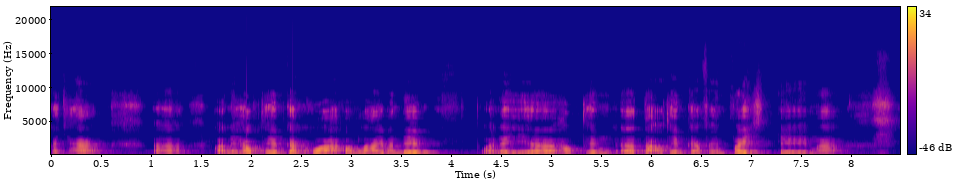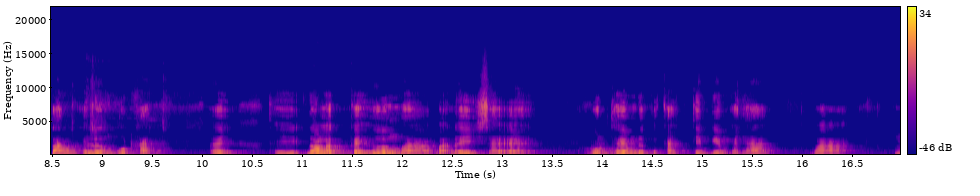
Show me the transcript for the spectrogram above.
khách hàng uh, bạn ấy học thêm các khóa online ban đêm bạn ấy uh, học thêm uh, tạo thêm cả fanpage để mà tăng cái lượng hút khách. Đấy thì đó là cái hướng mà bạn ấy sẽ hút thêm được cái cách tìm kiếm khách hàng và Ừ,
